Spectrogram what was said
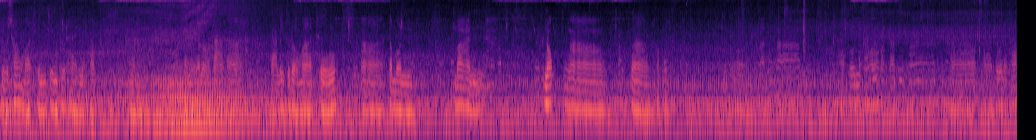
สู่ช่องบอทินทินผู้ไทยนะครับตอนนี้ก็หลวงตาก็จาริกทุดงมาถึงตำบลบ้านนกงางงามครับสาธุครับสาธุนะครับสาธุครับสาธุนะครับ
